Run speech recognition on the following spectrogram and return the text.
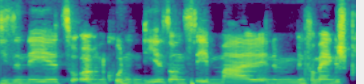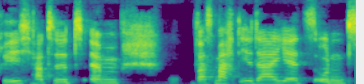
diese Nähe zu euren Kunden, die ihr sonst eben mal in einem informellen Gespräch hattet? Ähm, was macht ihr da jetzt und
